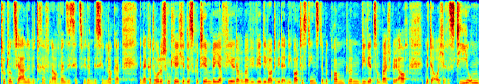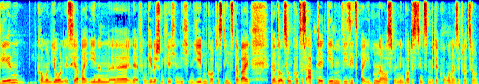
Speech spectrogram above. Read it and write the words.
tut uns ja alle betreffen, auch wenn es sich jetzt wieder ein bisschen lockert. In der katholischen Kirche diskutieren wir ja viel darüber, wie wir die Leute wieder in die Gottesdienste bekommen können, wie wir zum Beispiel auch mit der Eucharistie umgehen. Kommunion ist ja bei Ihnen äh, in der evangelischen Kirche nicht in jedem Gottesdienst dabei. Können Sie uns so ein kurzes Update geben? Wie sieht es bei Ihnen aus in den Gottesdiensten mit der Corona-Situation?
